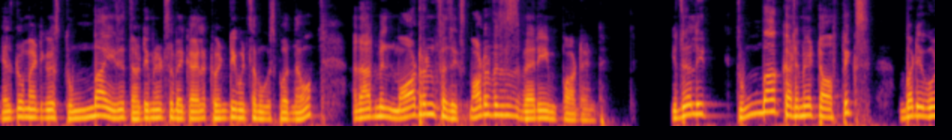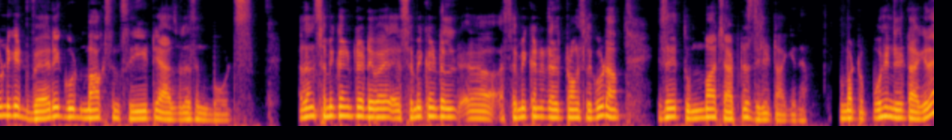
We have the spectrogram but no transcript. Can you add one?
ಎಲೆಕ್ಟ್ರೋಮ್ಯಾಟಿಕ್ ವೇವ್ಸ್ ತುಂಬ ಈಸಿ ತರ್ಟಿ ಮಿನಿಟ್ಸ್ ಬೇಕಾಗಿಲ್ಲ ಟ್ವೆಂಟಿ ಮಿನಿಟ್ಸ್ ಮುಗಿಸ್ಬೋದು ನಾವು ಅದಾದ್ಮೇಲೆ modern physics modern physics is very important ಇದರಲ್ಲಿ ತುಂಬ ಕಡಿಮೆ topics but you gonna get very good marks in C E T as well as in boards ಅದನ್ನು ಸೆಮಿಕಂಡಕ್ಟರ್ ಡಿವೈ ಸೆಮಿಕಂಡಲ್ ಸೆಮಿಕಂಡಕ್ಟರ್ ಎಲೆಕ್ಟ್ರಾನಿಕ್ಸ್ ಕೂಡ ಈ ಸರಿ ತುಂಬ ಚಾಪ್ಟರ್ಸ್ ಡಿಲೀಟ್ ಆಗಿದೆ ತುಂಬ ಪೋರ್ಷನ್ ಡಿಲೀಟ್ ಆಗಿದೆ.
